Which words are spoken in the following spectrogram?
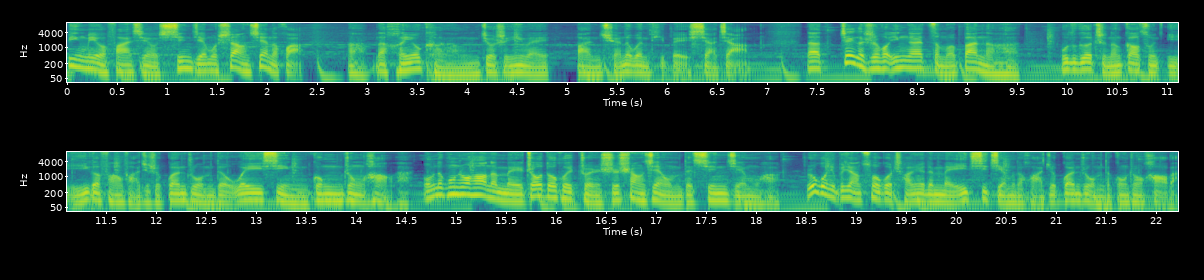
并没有发现有新节目上线的话，啊，那很有可能就是因为版权的问题被下架了。那这个时候应该怎么办呢？哈？胡子哥只能告诉你一个方法，就是关注我们的微信公众号啊。我们的公众号呢，每周都会准时上线我们的新节目哈。如果你不想错过长月的每一期节目的话，就关注我们的公众号吧。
